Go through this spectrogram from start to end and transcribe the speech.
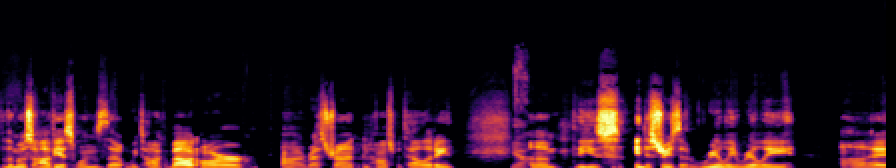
The most obvious ones that we talk about are uh, restaurant and hospitality. Yeah. Um, these industries that really, really uh,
